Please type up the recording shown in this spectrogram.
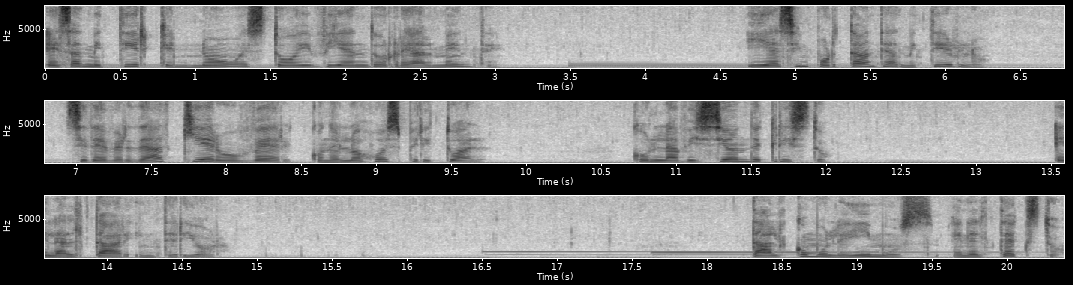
Es admitir que no estoy viendo realmente. Y es importante admitirlo si de verdad quiero ver con el ojo espiritual, con la visión de Cristo, el altar interior. Tal como leímos en el texto,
